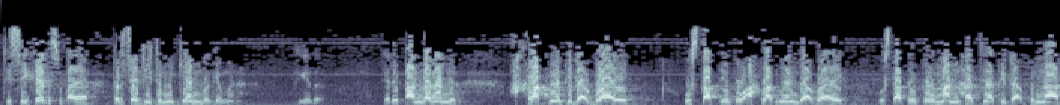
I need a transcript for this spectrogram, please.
Disihir supaya terjadi demikian bagaimana? Begitu. Jadi pandangan ya, akhlaknya tidak baik, ustadz itu akhlaknya tidak baik, ustadz itu manhajnya tidak benar,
